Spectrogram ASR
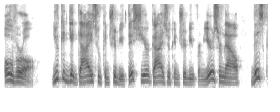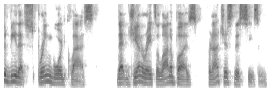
overall, you could get guys who contribute this year, guys who contribute from years from now. This could be that springboard class that generates a lot of buzz for not just this season,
